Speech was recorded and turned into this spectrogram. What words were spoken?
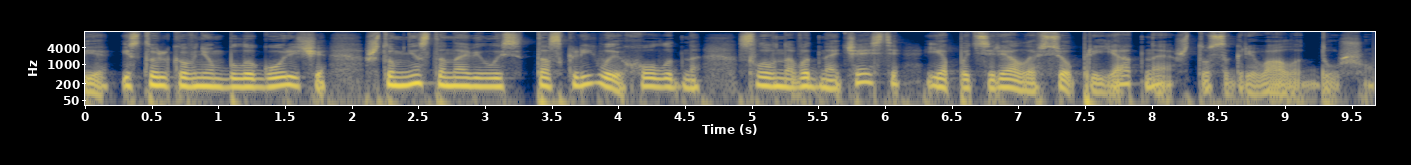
голове, и столько в нем было горечи, что мне становилось тоскливо и холодно, словно в одночасье я потеряла все приятное, что согревало душу.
